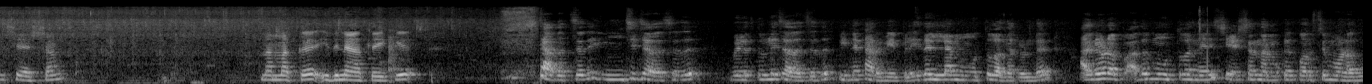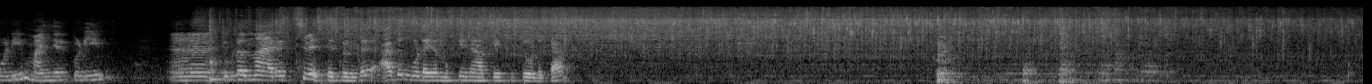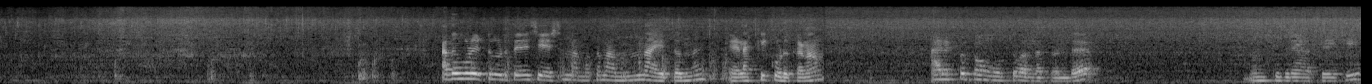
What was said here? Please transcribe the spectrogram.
അതിനുശേഷം നമുക്ക് ഇതിനകത്തേക്ക് ചതച്ചത് ഇഞ്ചി ചതച്ചത് വെളുത്തുള്ളി ചതച്ചത് പിന്നെ കറിവേപ്പില ഇതെല്ലാം മൂത്ത് വന്നിട്ടുണ്ട്. അതിനോടൊപ്പം അത് മൂത്ത് വന്നതിന് ശേഷം നമുക്ക് കുറച്ച് മുളക് പൊടിയും മഞ്ഞൾപ്പൊടിയും ഇവിടെ ഒന്ന് അരച്ച് വെച്ചിട്ടുണ്ട്. അതും കൂടെ നമുക്ക് ഇതിനകത്തേക്ക് ഇട്ട് കൊടുക്കാം. അതും കൂടി ഇട്ട് കൊടുത്തതിന് ശേഷം നമുക്ക് നന്നായിട്ടൊന്ന് ഇളക്കി കൊടുക്കണം. അരപ്പിപ്പം മൂത്ത് വന്നിട്ടുണ്ട്. നമുക്കിതിനകത്തേക്ക്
